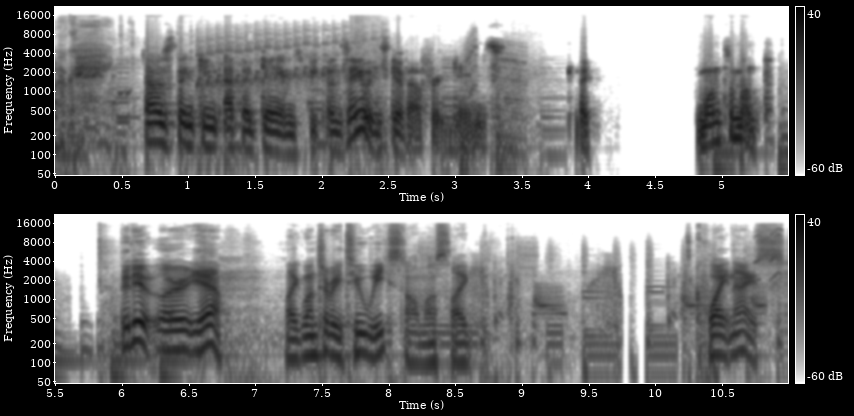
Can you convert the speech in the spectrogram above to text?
Okay. I was thinking Epic Games because they always give out free games, like once a month. They do, or yeah, like once every two weeks, almost. Like, it's quite nice.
